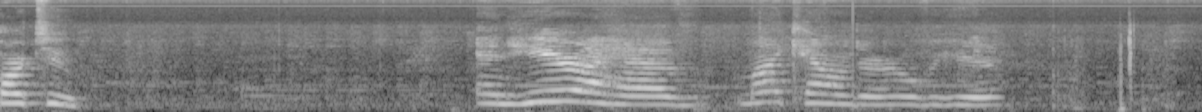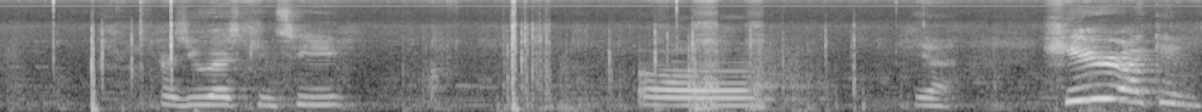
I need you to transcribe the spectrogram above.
part two. And here I have my calendar over here. As you guys can see. Uh, yeah. Here I can,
